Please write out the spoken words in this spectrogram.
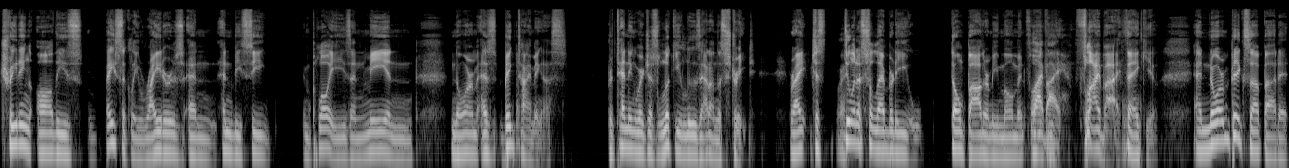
Treating all these basically writers and NBC employees and me and Norm as big timing us, pretending we're just looky loos out on the street, right? Just Right. doing a celebrity don't bother me moment. Fly by. Fly by. Thank you. And Norm picks up on it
